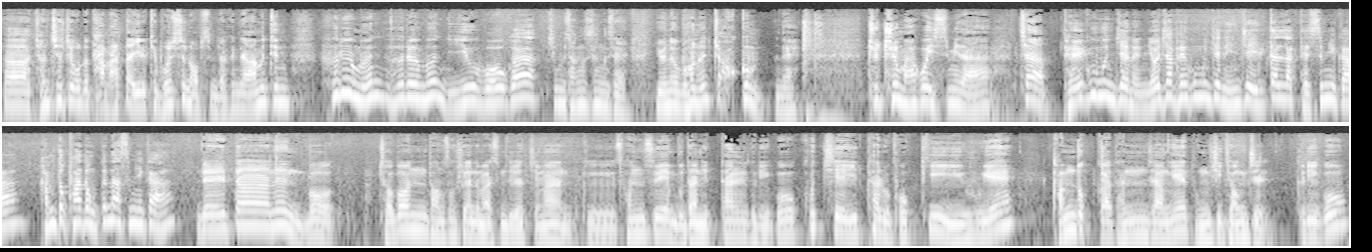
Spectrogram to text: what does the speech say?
아, 전체적으로 다 맞다. 이렇게 볼 수는 없습니다. 근데 아무튼 흐름은, 흐름은 이 후보가 지금 상승세, 윤 후보는 조금, 네. 주춤하고 있습니다. 자, 배구 문제는 여자 배구 문제는 이제 일단락 됐습니까? 감독 파동 끝났습니까? 네, 일단은 뭐 저번 방송 시간에 말씀드렸지만 그 선수의 무단 이탈 그리고 코치의 이탈 후 복귀 이후에 감독과 단장의 동시 경질 그리고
